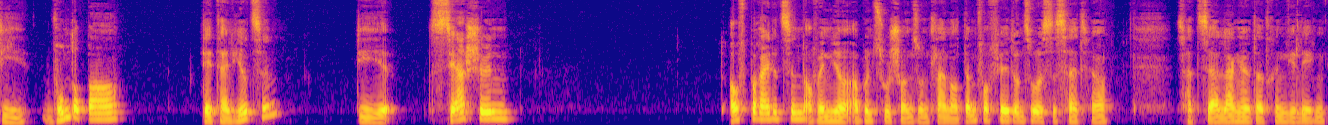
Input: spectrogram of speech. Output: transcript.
die wunderbar detailliert sind, die sehr schön aufbereitet sind, auch wenn hier ab und zu schon so ein kleiner Dämpfer fehlt und so ist es halt, ja, es hat sehr lange da drin gelegen.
